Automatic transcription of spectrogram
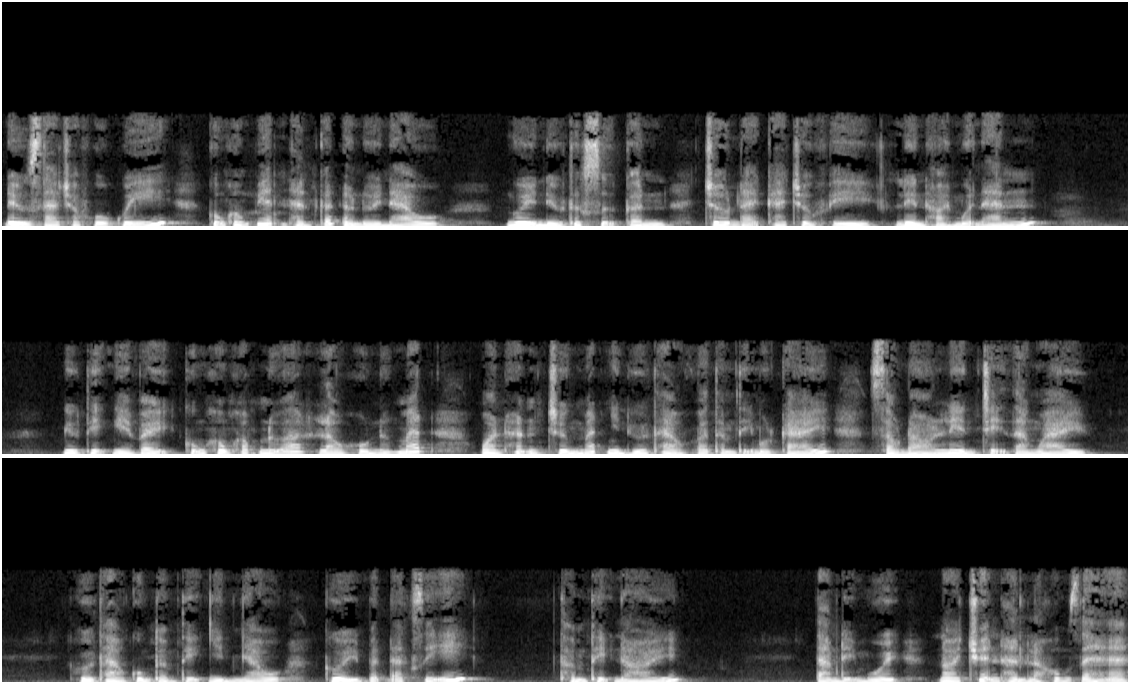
đều giao cho phú quý, cũng không biết hắn cất ở nơi nào. Người nếu thực sự cần, chờ đại ca trở về, liền hỏi mượn hắn. Ngưu thị nghe vậy cũng không khóc nữa, lau khô nước mắt, oán hận trừng mắt nhìn hứa thảo và thẩm thị một cái, sau đó liền chạy ra ngoài. Hứa thảo cùng thẩm thị nhìn nhau, cười bất đắc dĩ. Thẩm thị nói Tam đệ muội nói chuyện hẳn là không giả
